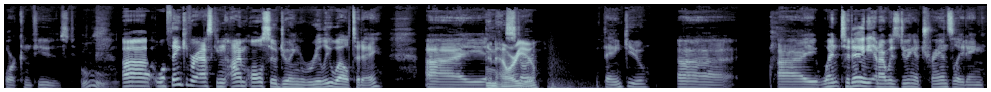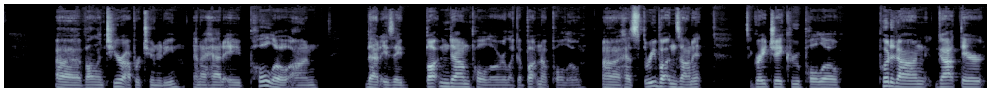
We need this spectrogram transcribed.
or confused. Ooh. Uh, well, thank you for asking. I'm also doing really well today. I And how are you? Thank you. Uh, I went today and I was doing a translating uh, volunteer opportunity, and I had a polo on that is a button down polo or like a button up polo. Uh, has three buttons on it. It's a great J. Crew polo. Put it on, got there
